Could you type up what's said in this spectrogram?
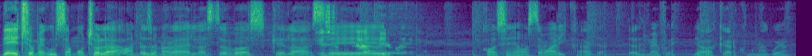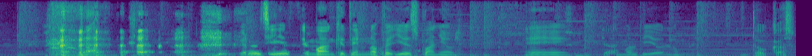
De hecho, me gusta mucho la banda sonora de Last of Us, que la hace... ¿Cómo se llama esta marica? Ah, Ya, ya se me fue. Ya va a quedar como una wea. Pero sí, este man que tiene un apellido español. Eh, ya se me olvidó el nombre. En todo caso.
